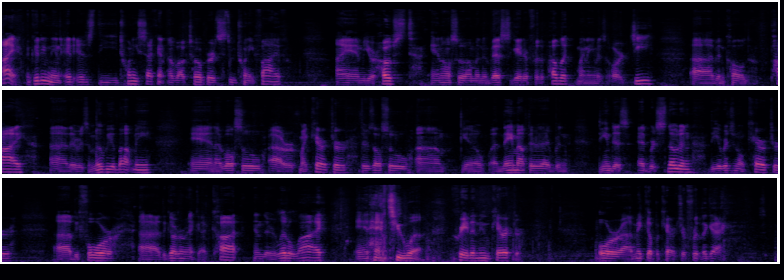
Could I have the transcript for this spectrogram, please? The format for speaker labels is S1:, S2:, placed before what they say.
S1: Hi, good evening. It is the 22nd of October. It's 325. I am your host, and also I'm an investigator for the public. My name is RG. Uh, I've been called Pi. Uh, there is a movie about me, and I've also, uh, or my character, there's also, um, you know, a name out there that I've been deemed as Edward Snowden, the original character, uh, before uh, the government got caught in their little lie and had to uh, create a new character or uh, make up a character for the guy.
